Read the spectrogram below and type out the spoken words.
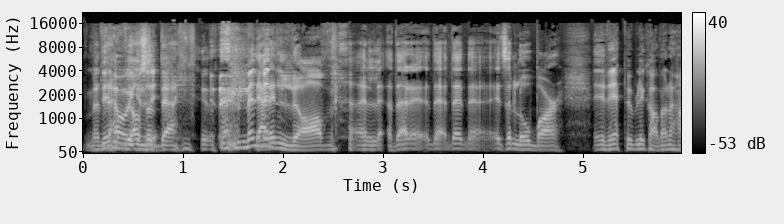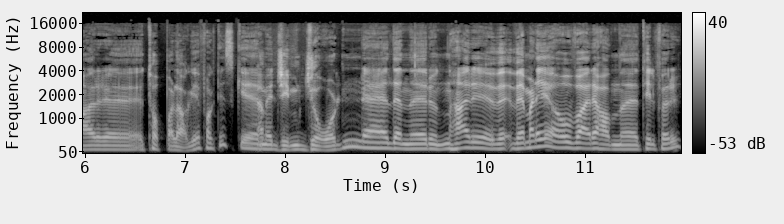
men Det det, er, altså, det, er, Men- det er en lav er, It's a low bar. Republikanerne har uh, toppa laget, faktisk, ja. med Jim Jordan eh, denne runden her. Hvem er det, og hva er det han eh, tilfører?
